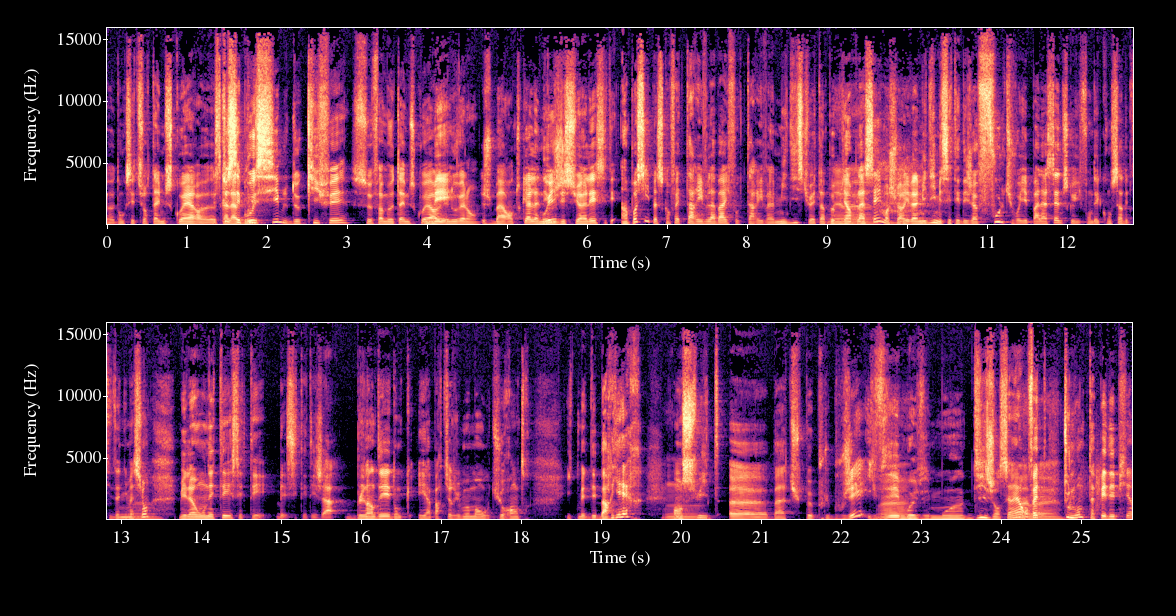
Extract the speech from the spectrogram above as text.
euh, donc c'est sur Times Square. euh, Est-ce que c'est possible de kiffer ce fameux Times Square Mais- du Nouvel An? Je- bah, en tout cas, l'année Oui. où j'y suis allé, c'était impossible parce qu'en fait, tu arrives là-bas, il faut que tu arrives à midi si tu veux être un peu Mais bien placé. Moi, je suis arrivé à midi, mais c'était déjà full. Tu voyais pas la scène parce qu'ils font des concerts, des petites animations. Mais là où on était, c'était déjà blindé. Donc, et à partir du moment où tu rentres, ils te mettent des barrières. Hmm. Ensuite, euh, bah, tu peux plus bouger. Il faisait, Ouais. moi, il faisait moins 10, j'en sais rien. Ouais, en fait, ouais. tout le monde tapait des pieds.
